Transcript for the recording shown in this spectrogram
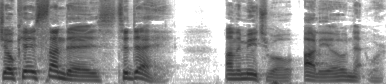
Showcase Sundays today on the Mutual Audio Network.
